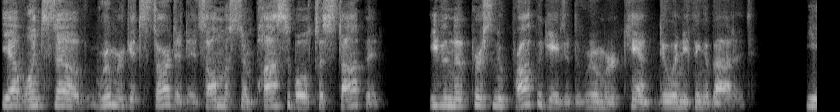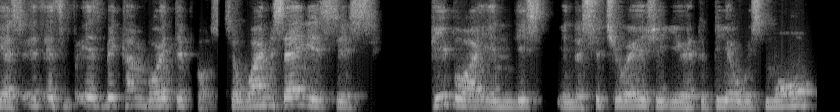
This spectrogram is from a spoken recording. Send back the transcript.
Yeah, once the rumor gets started, it's almost impossible to stop it. Even the person who propagated the rumor can't do anything about it. Yes, it, it's, it's become very difficult. So what I'm saying is this people are in this in the situation you have to deal with more,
